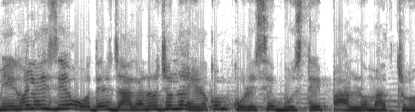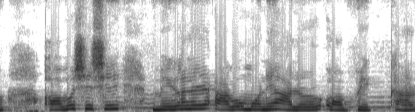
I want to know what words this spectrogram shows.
মেঘালয় যে ওদের জ্বালানোর জন্য এরকম করেছে বুঝতেই পারল মাত্র। অবশেষে মেঘালয়ের আগমনে আলোর অপেক্ষার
